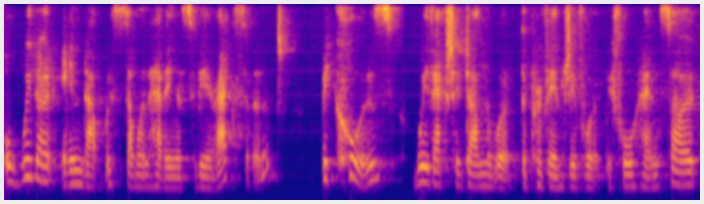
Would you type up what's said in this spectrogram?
or we don't end up with someone having a severe accident because we've actually done the work, the preventative work beforehand. So,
